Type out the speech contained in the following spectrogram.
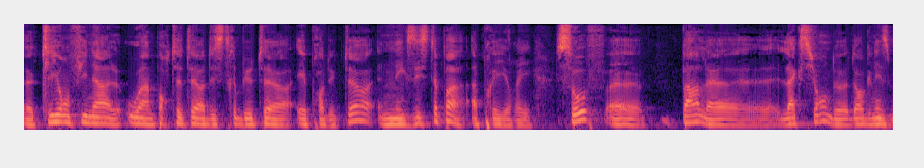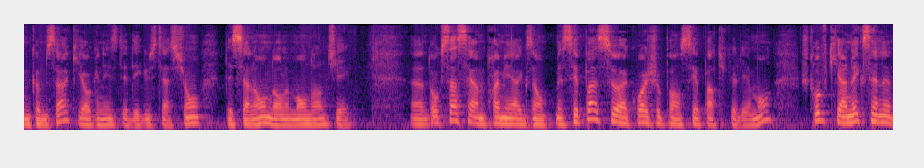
euh, client final ou importateur, distributeur et producteur n'existe pas, a priori, sauf par la- l'action d'organismes comme ça qui organisent des dégustations, des salons dans le monde entier. Euh, donc ça, c'est un premier exemple. Mais c'est pas ce à quoi je pensais particulièrement. Je trouve qu'il y a un excellent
